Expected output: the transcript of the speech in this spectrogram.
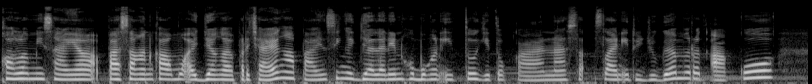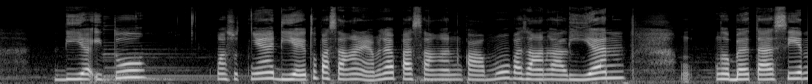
kalau misalnya pasangan kamu aja nggak percaya ngapain sih ngejalanin hubungan itu gitu kan? Nah selain itu juga menurut aku dia itu maksudnya dia itu pasangan ya misalnya pasangan kamu pasangan kalian ngebatasin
